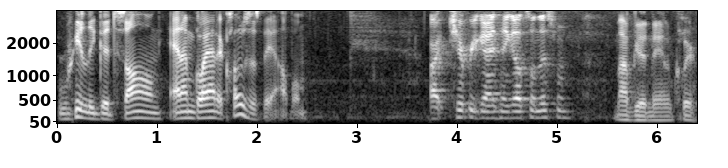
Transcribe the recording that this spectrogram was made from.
really good song, and I'm glad it closes the album. All right, Chipper, you got anything else on this one? I'm good, man. I'm clear.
